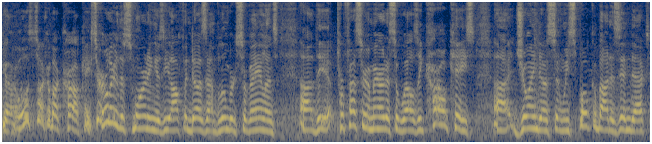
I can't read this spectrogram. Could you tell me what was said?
Yeah, well, let's talk about Karl Case. Earlier this morning, as he often does on Bloomberg Surveillance, uh, the professor emeritus of Wellesley, Karl Case, uh, joined us, and we spoke about his index.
